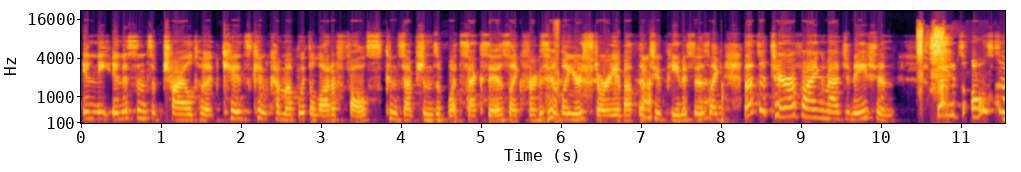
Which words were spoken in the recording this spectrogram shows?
in the innocence of childhood, kids can come up with a lot of false conceptions of what sex is. Like for example, your story about the two penises, like that's a terrifying imagination. But it's also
